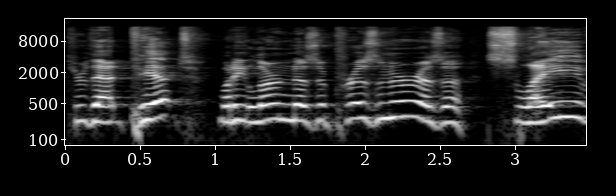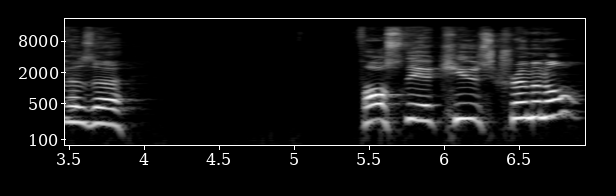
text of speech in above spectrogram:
through that pit, what he learned as a prisoner, as a slave, as a falsely accused criminal,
